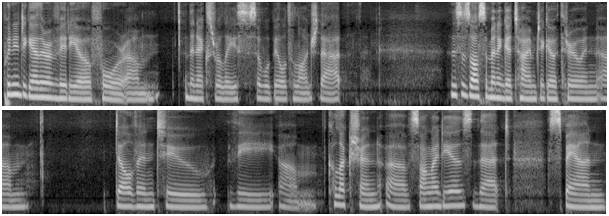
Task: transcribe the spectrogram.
putting together a video for um, the next release, so we'll be able to launch that. This has also been a good time to go through and um, delve into the um, collection of song ideas that span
